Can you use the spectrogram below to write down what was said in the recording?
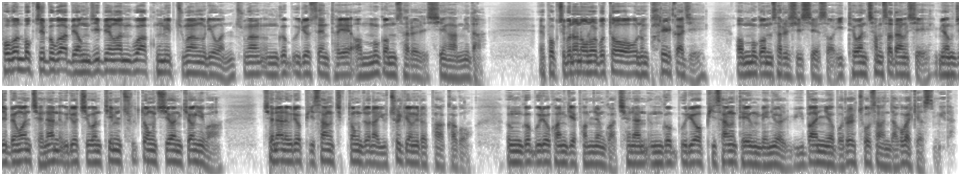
보건복지부가 명지병원과 국립중앙의료원 중앙응급의료센터의 업무 검사를 시행합니다. 복지부는 오늘부터 오는 8일까지 업무 검사를 실시해서 이태원 참사 당시 명지병원 재난의료지원팀 출동 지원 경위와 재난의료 비상 직통전화 유출 경위를 파악하고 응급의료 관계 법령과 재난응급의료 비상 대응 매뉴얼 위반 여부를 조사한다고 밝혔습니다.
